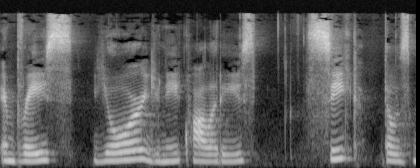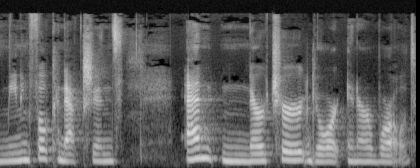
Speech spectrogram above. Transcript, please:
Embrace your unique qualities, seek those meaningful connections, and nurture your inner world.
